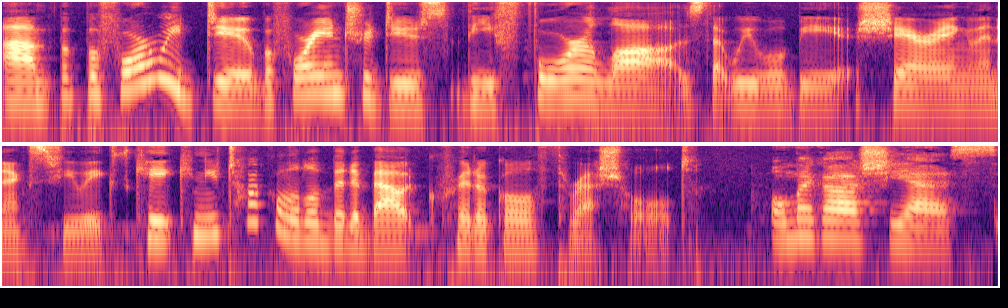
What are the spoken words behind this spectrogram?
Um, but before we do, before I introduce the four laws that we will be sharing in the next few weeks, Kate, can you talk a little bit about critical threshold? Oh my gosh, yes.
